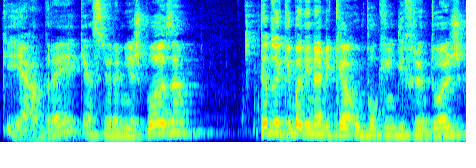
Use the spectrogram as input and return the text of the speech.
Que é a Andreia, que é a senhora minha esposa. Temos aqui uma dinâmica um pouquinho diferente hoje.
